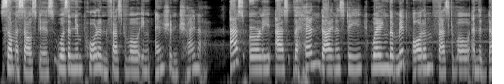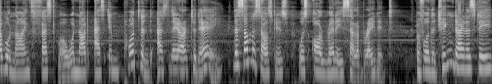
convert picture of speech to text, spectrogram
Summer solstice was an important festival in ancient China. As early as the Han Dynasty, when the Mid Autumn Festival and the Double Ninth Festival were not as important as they are today, the summer solstice was already celebrated. Before the Qing dynasty,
